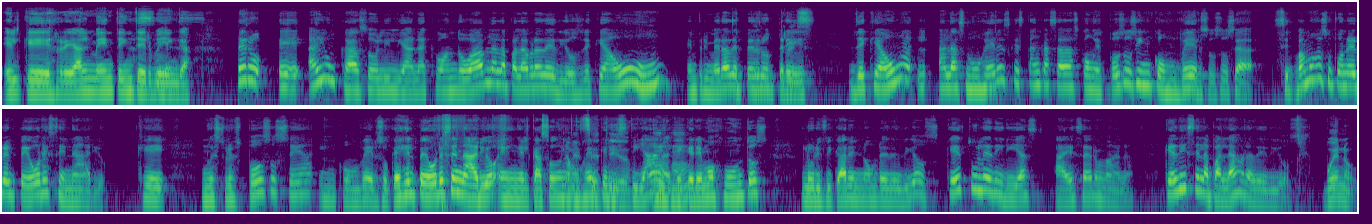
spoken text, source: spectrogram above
el que realmente intervenga. Pero eh, hay un caso, Liliana, cuando habla la palabra de Dios, de que aún, en primera de Pedro Pedro 3, de que aún a, a las mujeres que están casadas con esposos inconversos, o sea, si- vamos a suponer el peor escenario, que nuestro esposo sea inconverso, que es el peor escenario en el caso de una En mujer cristiana, que queremos juntos glorificar el nombre de Dios. ¿Qué tú le dirías a esa hermana? ¿Qué dice la palabra de Dios? Bueno,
